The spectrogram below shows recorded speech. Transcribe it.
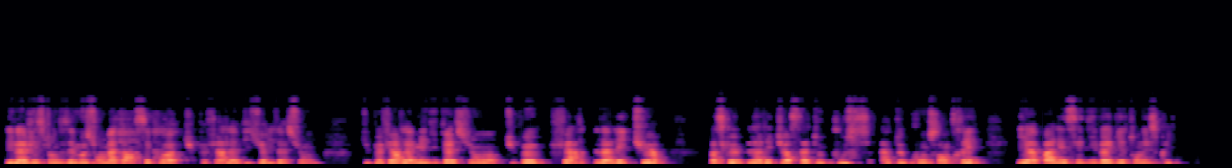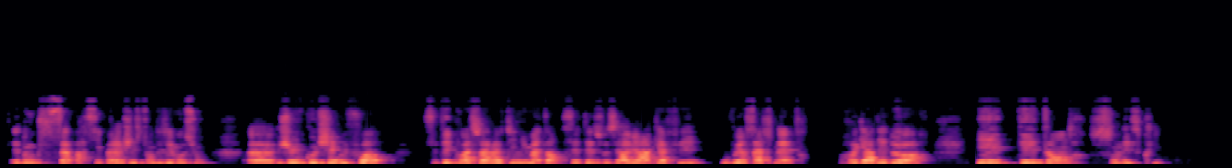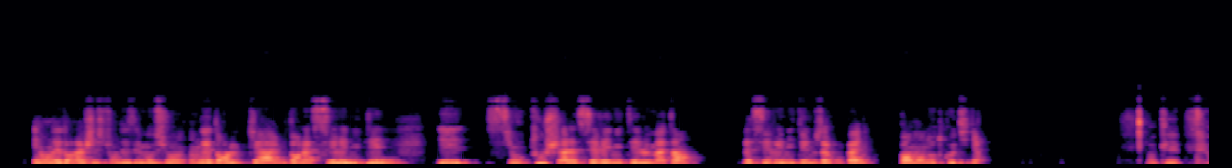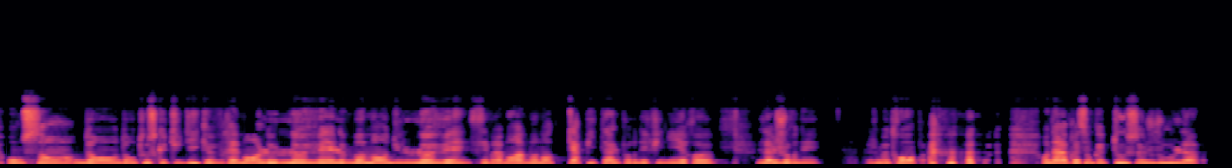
Et la gestion des émotions le matin, c'est quoi? Tu peux faire de la visualisation, tu peux faire de la méditation, tu peux faire la lecture. Parce que la lecture, ça te pousse à te concentrer et à pas laisser divaguer ton esprit. Et donc, ça participe à la gestion des émotions. Euh, J'ai une coachée une fois, c'était quoi sa routine du matin? C'était se servir un café, ouvrir sa fenêtre, regarder dehors et détendre son esprit. Et on est dans la gestion des émotions, on est dans le calme, dans la sérénité. Et si on touche à la sérénité le matin, la sérénité nous accompagne pendant notre quotidien. Ok. On sent dans, tout ce que tu dis que vraiment le lever, le moment du lever, c'est vraiment un moment capital pour définir euh, la journée. Je me trompe? On a l'impression que tout se joue là.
